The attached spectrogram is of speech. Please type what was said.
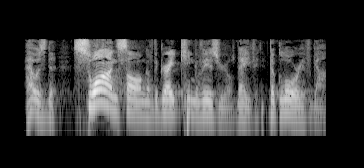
That was the swan song of the great king of Israel, David, the glory of God.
